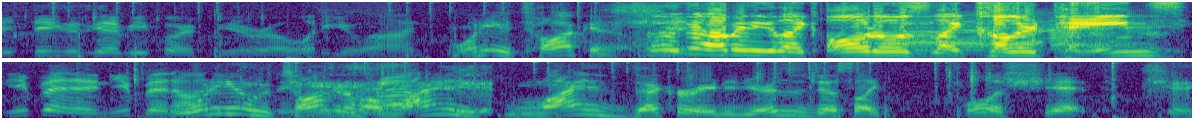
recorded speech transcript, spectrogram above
I think it's gonna be for a funeral. What do you want? What are you talking about? Look at how many like all those like Ah, colored panes. You've been, you've been. What on are you something. talking about? Mine, mine's decorated. Yours is just like full of shit. I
